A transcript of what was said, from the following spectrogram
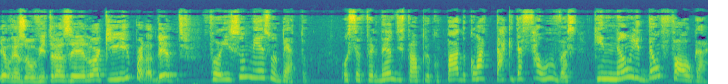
Eu resolvi trazê-lo aqui para dentro. Foi isso mesmo, Beto. O seu Fernando estava preocupado com o ataque das saúvas, que não lhe dão folga.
